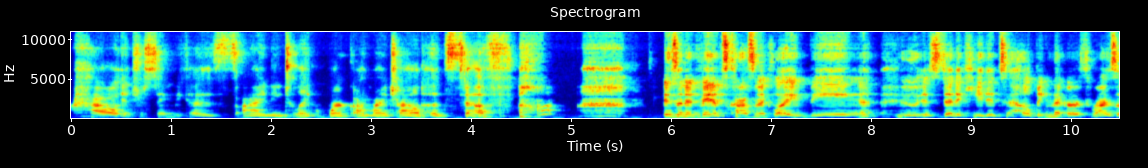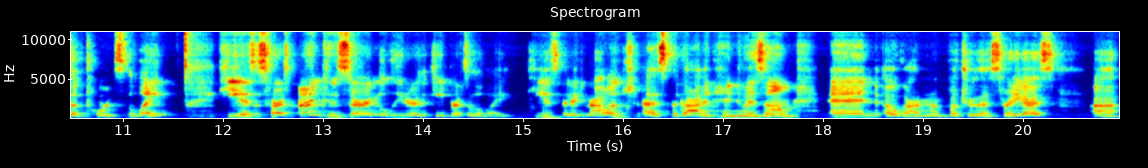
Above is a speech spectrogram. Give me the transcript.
How interesting because I need to like work on my childhood stuff. is an advanced cosmic light being who is dedicated to helping the earth rise up towards the light. He is, as far as I'm concerned, the leader of the keepers of the light. He has been acknowledged as the god in Hinduism, and oh god, I'm gonna butcher this. Ready, guys? Uh,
